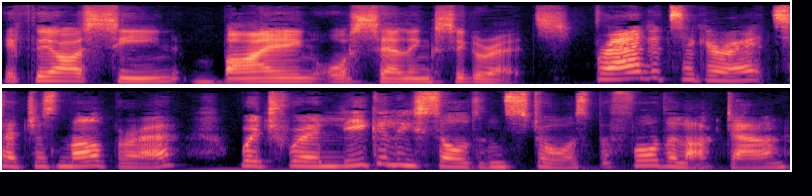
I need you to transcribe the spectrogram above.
if they are seen buying or selling cigarettes. Branded cigarettes, such as Marlboro, which were legally sold in stores before the lockdown,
